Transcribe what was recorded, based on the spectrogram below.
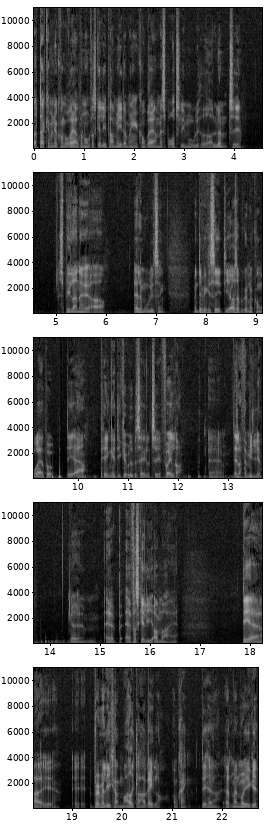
Og der kan man jo konkurrere på nogle forskellige parametre. Man kan konkurrere med sportslige muligheder og løn til spillerne og alle mulige ting. Men det vi kan se, de også er begyndt at konkurrere på, det er penge, de kan udbetale til forældre øh, eller familie øh, af, af forskellige omveje. Det er øh, øh Premier League har meget klare regler omkring det her, at man må ikke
